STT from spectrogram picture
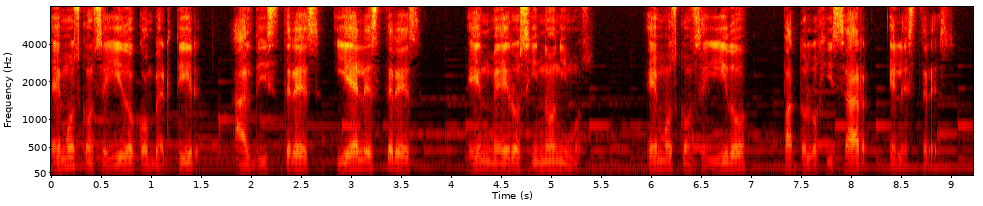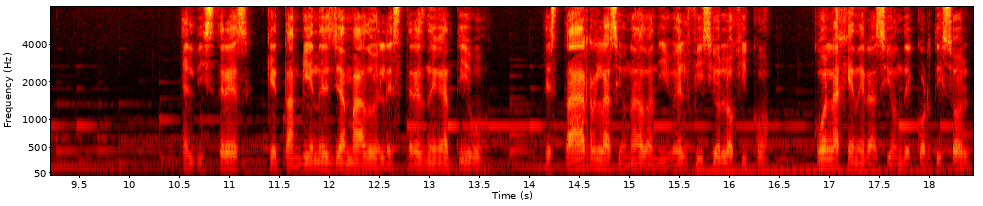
Hemos conseguido convertir al distrés y el estrés en meros sinónimos. Hemos conseguido patologizar el estrés. El distrés, que también es llamado el estrés negativo, está relacionado a nivel fisiológico con la generación de cortisol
